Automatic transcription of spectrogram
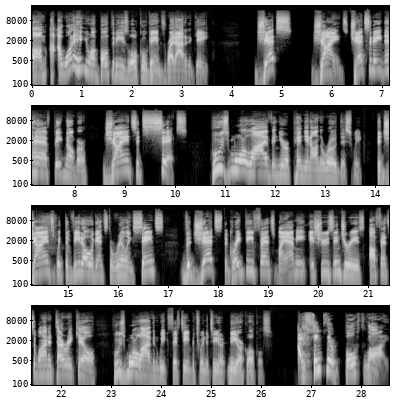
Um, I, I want to hit you on both of these local games right out of the gate. Jets, Giants. Jets at eight and a half, big number. Giants at six. Who's more live, in your opinion, on the road this week? The Giants with DeVito against the reeling Saints. The Jets, the great defense, Miami issues, injuries, offensive line, and Tyreek Hill. Who's more live in week 15 between the two New York locals? I think they're both live,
